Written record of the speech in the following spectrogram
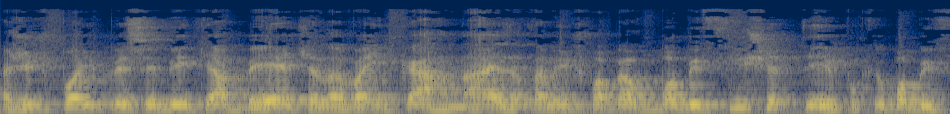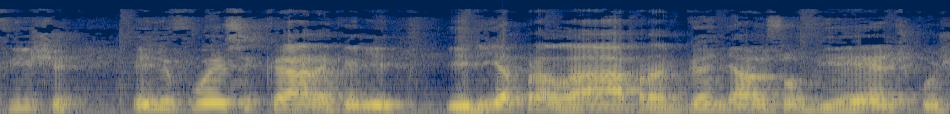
a gente pode perceber que a Beth ela vai encarnar exatamente o papel que o Bob Fischer teve, porque o Bob Fischer ele foi esse cara que ele iria para lá para ganhar os soviéticos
